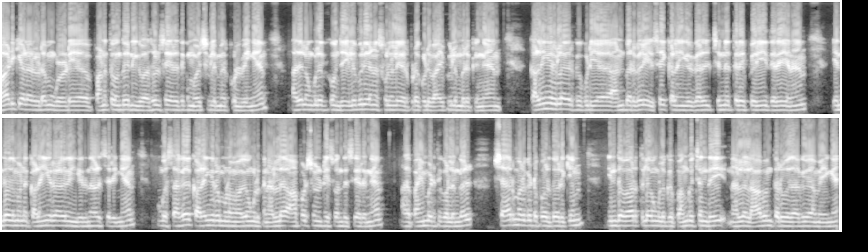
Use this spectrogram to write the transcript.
வாடிக்கையாளர்களிடம் உங்களுடைய பணத்தை வந்து நீங்கள் வசூல் செய்யறதுக்கு முயற்சிகளை மேற்கொள்வீங்க. அதில் உங்களுக்கு கொஞ்சம் இழுபறியான சூழ்நிலை ஏற்படக்கூடிய வாய்ப்புகளும் இருக்குங்க. கலைஞர்களாக இருக்கக்கூடிய அன்பர்கள் இசைக்கலைஞர்கள் சின்ன திரை பெரிய திரை என எந்த விதமான கலைஞர்களாக நீங்கள் இருந்தாலும் சரிங்க. உங்கள் சக கலைஞர் மூலமாக உங்களுக்கு நல்ல ஆப்பர்ச்சுனிட்டிஸ் வந்து சேருங்க. அதை பயன்படுத்திக் கொள்ளுங்கள். ஷேர் மார்க்கெட்டை பொறுத்த வரைக்கும் இந்த வாரத்தில் உங்களுக்கு பங்குச்சந்தை நல்ல லாபம் தருவதாகவே அமையுங்க.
